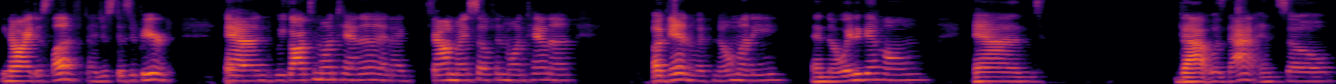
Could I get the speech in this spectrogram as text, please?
you know, I just left, I just disappeared. And we got to Montana, and I found myself in Montana again with no money and no way to get home. And that was that. And so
